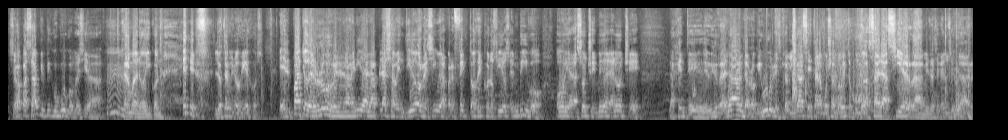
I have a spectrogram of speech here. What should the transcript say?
Se va a pasar pipí cucú, como decía Mm. Germán hoy con los términos viejos. El patio del Roosevelt en la avenida de la Playa 22 recibe a perfectos desconocidos en vivo, hoy a las 8 y media de la noche. La gente de Birra Land, de Rocky Burgers y Kamikaze están apoyando esto junto a Sala Sierra mientras se cae un celular.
